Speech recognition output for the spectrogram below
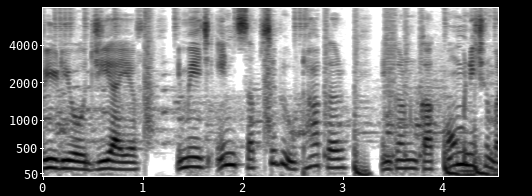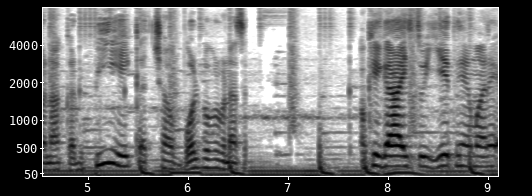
video G I F image इन सबसे भी उठाकर इनका उनका कॉम्बिनेशन बनाकर भी एक अच्छा वॉलपेपर बना सकते ओके गाइस तो ये थे हमारे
